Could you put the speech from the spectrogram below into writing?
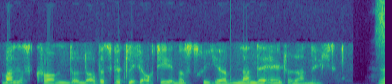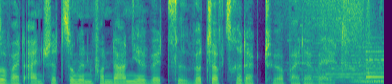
wann es kommt und ob es wirklich auch die Industrie hier im Lande hält oder nicht. Soweit Einschätzungen von Daniel Wetzel, Wirtschaftsredakteur bei der Welt.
